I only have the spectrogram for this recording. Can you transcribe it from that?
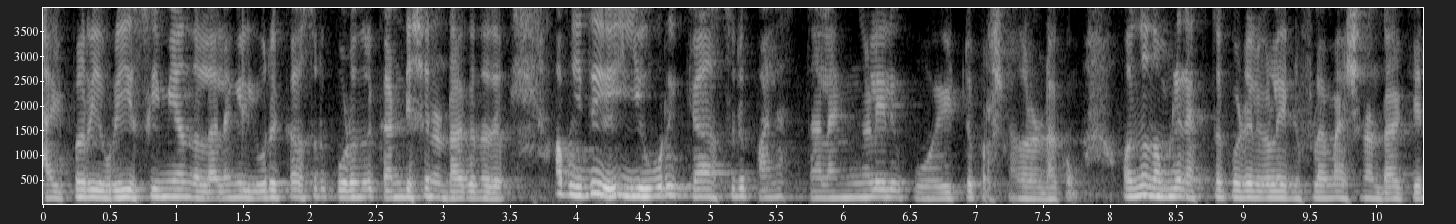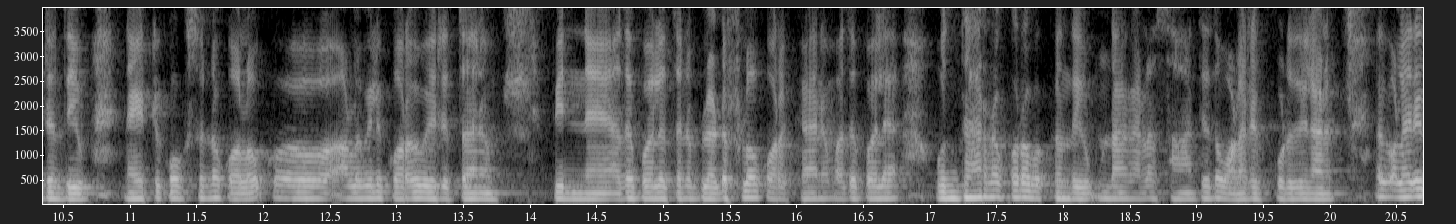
ഹൈപ്പർ യൂറീസീമിയ എന്നുള്ള അല്ലെങ്കിൽ യൂറിക് ആസിഡ് കൂടുന്ന കണ്ടീഷൻ ഉണ്ടാകുന്നത്. അപ്പോൾ ഇത് യൂറിക് ആസിഡ് പല സ്ഥലങ്ങളിൽ പോയിട്ട് പ്രശ്നങ്ങൾ ഉണ്ടാക്കും. ഒന്ന് നമ്മൾ രക്തക്കുഴലുകൾ ഇൻഫ്ലമേഷൻ ഉണ്ടാക്കിയിട്ട് എന്ത് ചെയ്യും? നൈട്രിക് ഓക്സിജന്റെ കുറവ് അളവിൽ കുറവ് വരുത്താനും പിന്നെ അതുപോലെ തന്നെ ബ്ലഡ് ഫ്ലോ കുറയ്ക്കാനും അതുപോലെ ഉദ്ധാരണക്കുറവൊക്കെ എന്ത് ഉണ്ടാകാനുള്ള സാധ്യത വളരെ കൂടുതലാണ്. അത് വളരെ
